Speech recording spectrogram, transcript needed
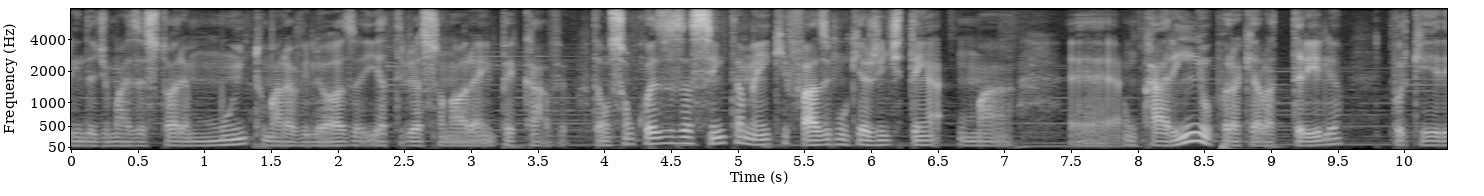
linda demais. A história é muito maravilhosa e a trilha sonora é impecável. Então são coisas assim também que fazem com que a gente tenha uma, é, um carinho por aquela trilha, porque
